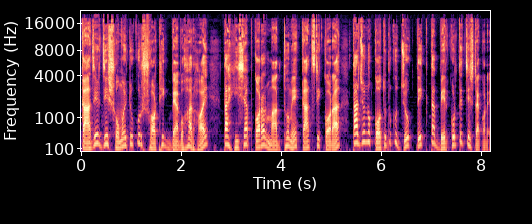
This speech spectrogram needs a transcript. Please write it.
কাজের যে সময়টুকুর সঠিক ব্যবহার হয় তা হিসাব করার মাধ্যমে কাজটি করা তার জন্য কতটুকু যৌক্তিক তা বের করতে চেষ্টা করে।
